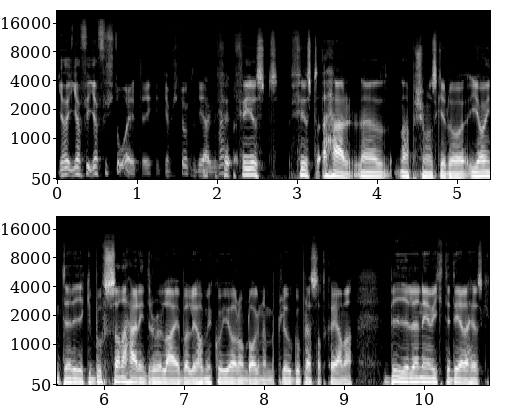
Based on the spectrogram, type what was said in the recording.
Jag, jag, jag förstår inte riktigt. Jag förstår inte det För, argumentet. för, just, för just här, eh, den här personen skrev då, jag är inte rik, bussarna här är inte reliable, jag har mycket att göra om dagarna med plugg och pressat schema. Bilen är en viktig del, jag ska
